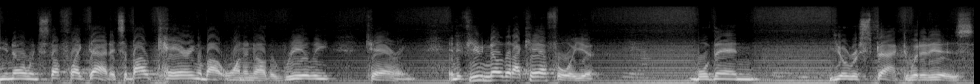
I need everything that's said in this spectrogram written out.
you know, and stuff like that. It's about caring about one another, really caring. And if you know that I care for you, well then you'll respect what it is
